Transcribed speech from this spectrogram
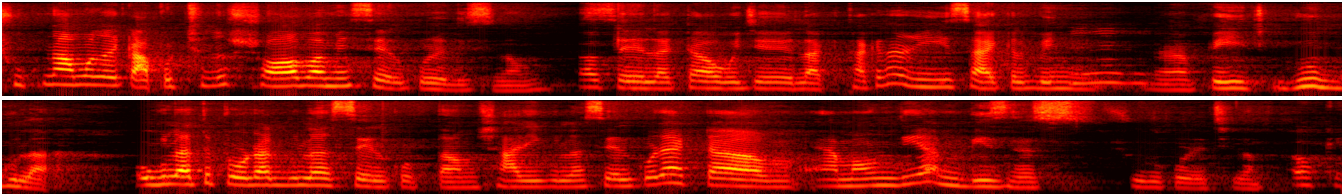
শুকনো আমলের কাপড় ছিল সব আমি সেল করে দিছিলাম সেল একটা ওই যে থাকে না রিসাইকেল বিন পেজ গ্রুপগুলা ওগুলাতে প্রোডাক্টগুলো সেল করতাম শাড়িগুলো সেল করে একটা অ্যামাউন্ট দিয়ে আমি বিজনেস শুরু করেছিলাম। ওকে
